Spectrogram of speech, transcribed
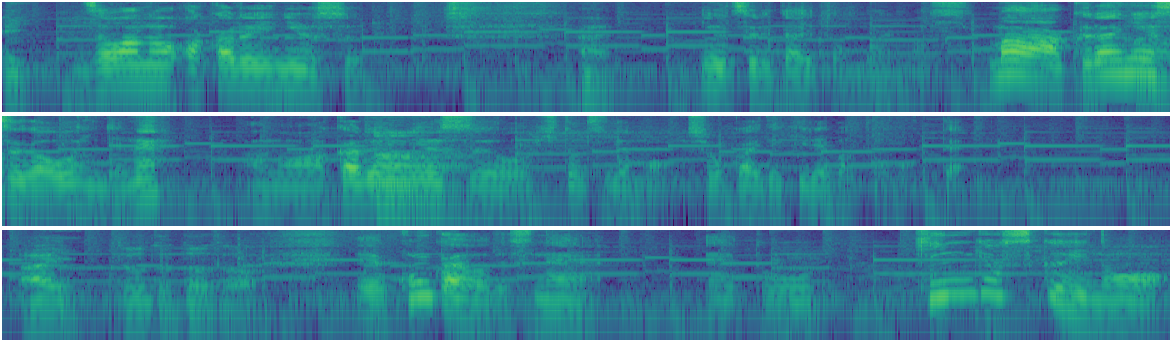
い「ざわの明るいニュース」はい。に移りたいと思います。まあ暗いニュースが多いんでね。あの明るいニュースを一つでも紹介できればと思って、はい。どうぞどうぞ。えー今回はですねえっ、とうん。金魚すくいの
